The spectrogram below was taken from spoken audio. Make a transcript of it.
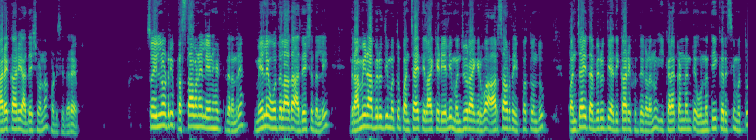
ಕಾರ್ಯಕಾರಿ ಆದೇಶವನ್ನು ಹೊರಡಿಸಿದ್ದಾರೆ. ಸೊ ಇಲ್ಲಿ ನೋಡ್ರಿ, ಪ್ರಸ್ತಾವನೆಯಲ್ಲಿ ಏನ್ ಹೇಳ್ತಿದ್ದಾರೆ ಅಂದ್ರೆ, ಮೇಲೆ ಓದಲಾದ ಆದೇಶದಲ್ಲಿ ಗ್ರಾಮೀಣಾಭಿವೃದ್ಧಿ ಮತ್ತು ಪಂಚಾಯತ್ ಇಲಾಖೆಯಡಿಯಲ್ಲಿ ಮಂಜೂರಾಗಿರುವ ಆರ್ ಸಾವಿರದ ಇಪ್ಪತ್ತೊಂದು ಪಂಚಾಯತ್ ಅಭಿವೃದ್ಧಿ ಅಧಿಕಾರಿ ಹುದ್ದೆಗಳನ್ನು ಈ ಕೆಳಕಂಡಂತೆ ಉನ್ನತೀಕರಿಸಿ ಮತ್ತು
